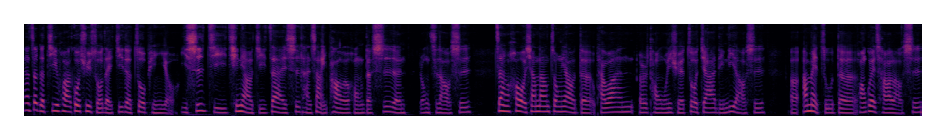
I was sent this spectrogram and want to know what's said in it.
那这个计划过去所累积的作品有以诗集《青鸟集》在诗坛上一炮而红的诗人荣子老师，战后相当重要的台湾儿童文学作家林立老师。呃，阿美族的黄贵潮老师，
